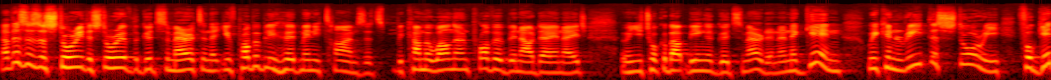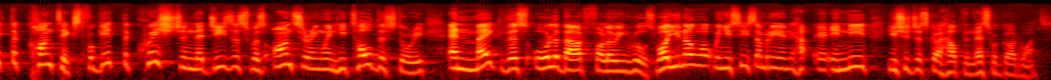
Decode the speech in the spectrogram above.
Now, this is a story, the story of the Good Samaritan, that you've probably heard many times. It's become a well known proverb in our day and age when you talk about being a Good Samaritan. And again, we can read the story, forget the context, forget the question that Jesus was answering when he told the story, and make this all about following rules. Well, you know what? When you see somebody in, in need, you should just go help them. That's what God wants.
